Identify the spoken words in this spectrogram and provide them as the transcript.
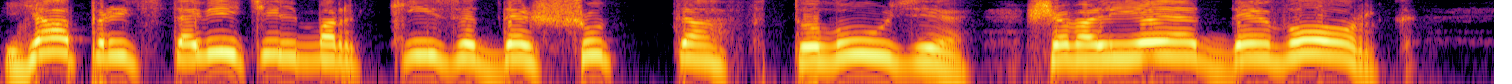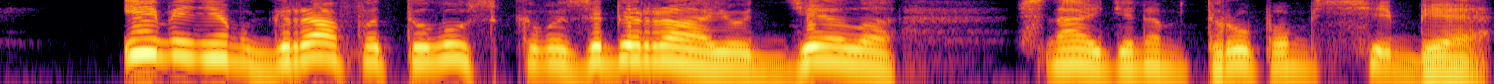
я представитель маркиза де Шутта в Тулузе, шевалье де Ворк. Именем графа Тулузского забираю дело с найденным трупом себе.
